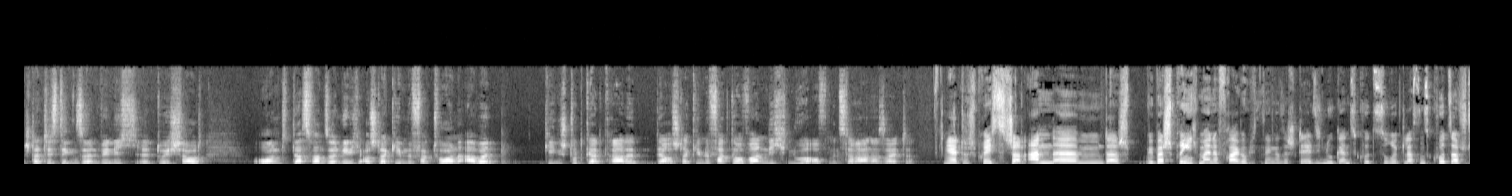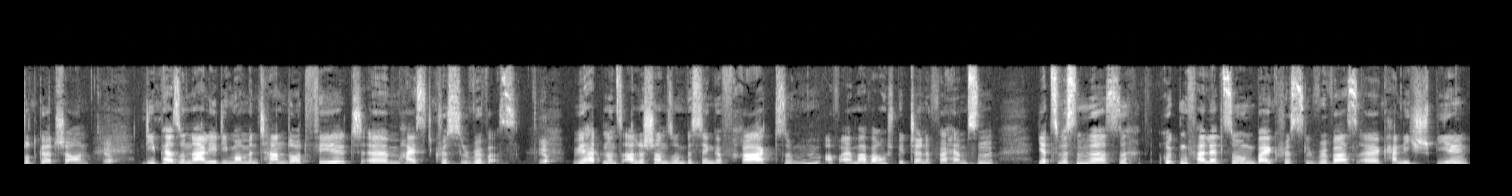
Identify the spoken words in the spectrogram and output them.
Statistiken so ein wenig äh, durchschaut. Und das waren so ein wenig ausschlaggebende Faktoren, aber gegen Stuttgart gerade der ausschlaggebende Faktor war nicht nur auf Münsteraner Seite. Ja, du sprichst schon an. Ähm, da überspringe ich meine Frage, beziehungsweise stell sie nur ganz kurz zurück. Lass uns kurz auf Stuttgart schauen. Ja. Die Personalie, die momentan dort fehlt, ähm, heißt Crystal Rivers. Ja. Wir hatten uns alle schon so ein bisschen gefragt, so, hm, auf einmal, warum spielt Jennifer Hampson? Jetzt wissen wir es, Rückenverletzung bei Crystal Rivers, äh, kann nicht spielen.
